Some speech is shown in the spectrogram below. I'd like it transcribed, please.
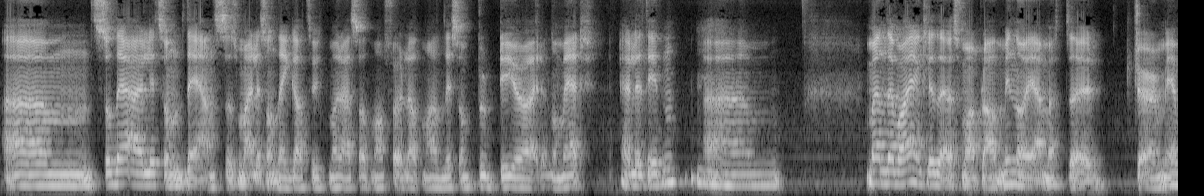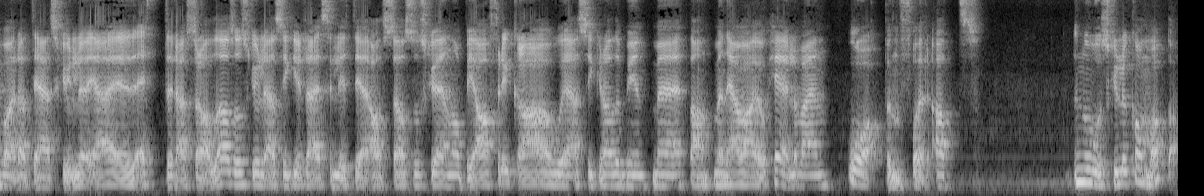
Um, så det er liksom det eneste som er litt sånn negativt med å reise, at man føler at man liksom burde gjøre noe mer hele tiden. Um, men det var egentlig det som var planen min når jeg møtte Jeremy, var at jeg skulle jeg, etter Australia så skulle jeg sikkert reise litt i Asia, og så skulle jeg ende opp i Afrika, hvor jeg sikkert hadde begynt med et eller annet, men jeg var jo hele veien åpen for at noe skulle komme opp. da.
